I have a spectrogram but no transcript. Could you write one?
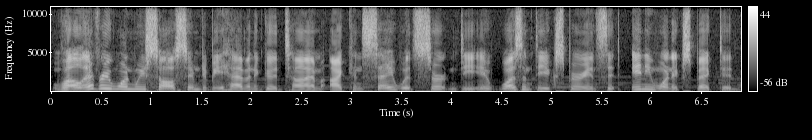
While everyone we saw seemed to be having a good time, I can say with certainty it wasn't the experience that anyone expected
